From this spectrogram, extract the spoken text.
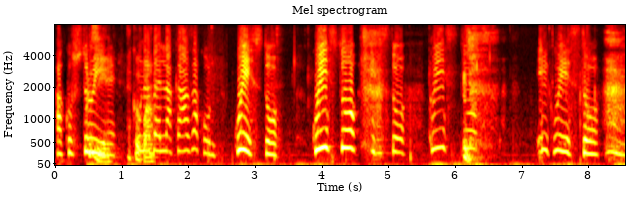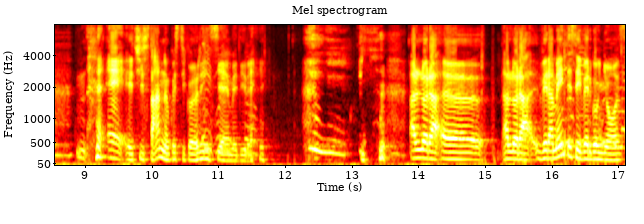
a costruire Così, ecco una qua. bella casa con questo, questo, questo, questo e questo. Eh, e ci stanno questi colori E insieme, questo. direi. Allora, eh, allora, veramente sei vergognosa.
